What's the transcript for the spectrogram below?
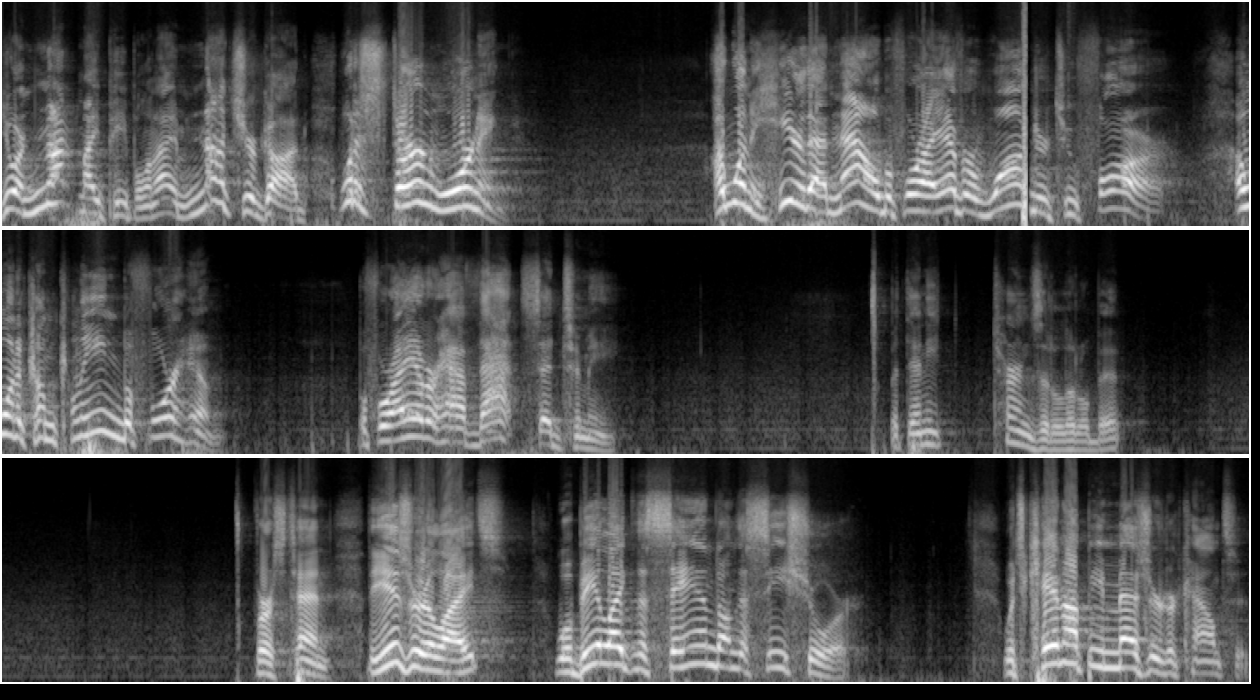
You are not my people, and I am not your God. What a stern warning. I want to hear that now before I ever wander too far. I want to come clean before Him before I ever have that said to me. But then He turns it a little bit. Verse 10 The Israelites will be like the sand on the seashore, which cannot be measured or counted.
